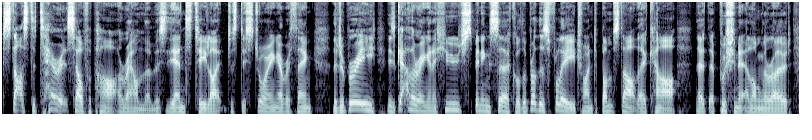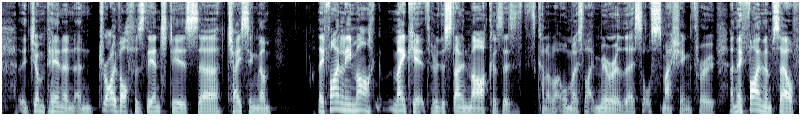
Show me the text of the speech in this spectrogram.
starts to tear itself apart around them. This is the entity like just destroying everything. The debris is gathering in a huge spinning circle. The brothers flee, trying to bump start their car. They're, they're pushing it along the road. They jump in and, and drive off as the entity is uh, chasing them. They finally mark, make it through the stone markers. There's kind of like almost like mirror they're sort of smashing through, and they find themselves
